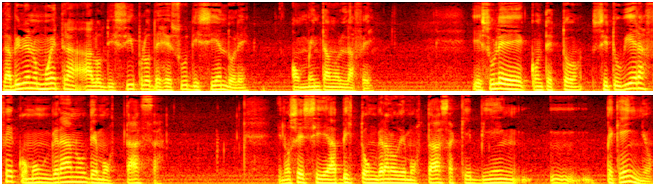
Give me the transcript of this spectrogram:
La Biblia nos muestra a los discípulos de Jesús diciéndole, aumentanos la fe. Jesús le contestó, si tuviera fe como un grano de mostaza, y no sé si has visto un grano de mostaza que es bien mm, pequeño,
